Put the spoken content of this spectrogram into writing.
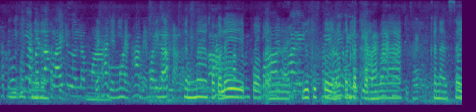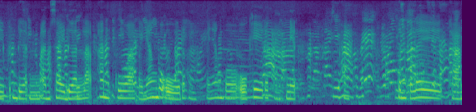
ถ้าเป็นมิกมันเนี่ยจะมัไม่นเป็นรักหลายเดือนแล้วมาแต่ถ้าเดี๋ยวนี้นะถ้าแบบเป็นมิกอะเพิ่นมาเขาก็เลยพวกอันยูทูบเบอร์เนาะเพิ่นก็ถามว่าขนาดใส่เป็นเดือนอันใส่เดือนละพันกว่าก็ยังบ่โอเด้อค่ะก็ยังบ่โอเคเด้อค่ะเน็ต จีห้าใช่ไหมเพิ่นก็เลยถาม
